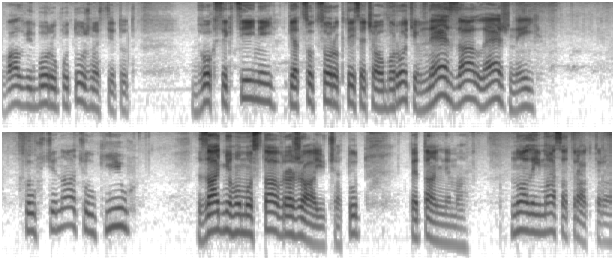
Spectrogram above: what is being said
вал відбору потужності тут двохсекційний, 540 тисяч оборотів, незалежний. Товщина чулків заднього моста вражаюча. Тут питань нема. Ну, але і маса трактора.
